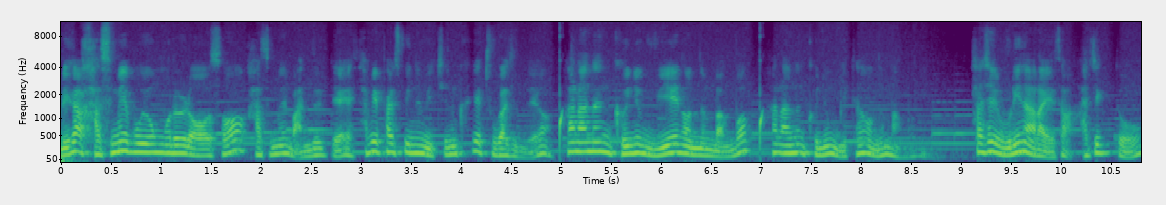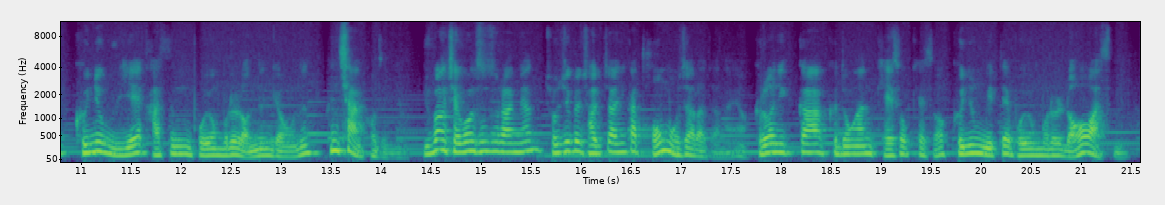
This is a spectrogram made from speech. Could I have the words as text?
우리가 가슴에 보형물을 넣어서 가슴을 만들 때 삽입할 수 있는 위치는 크게 두 가지인데요. 하나는 근육 위에 넣는 방법, 하나는 근육 밑에 넣는 방법입니다. 사실 우리나라에서 아직도 근육 위에 가슴 보형물을 넣는 경우는 흔치 않거든요. 유방 재건 수술하면 조직을 절제하니까 더 모자라잖아요. 그러니까 그동안 계속해서 근육 밑에 보형물을 넣어왔습니다.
